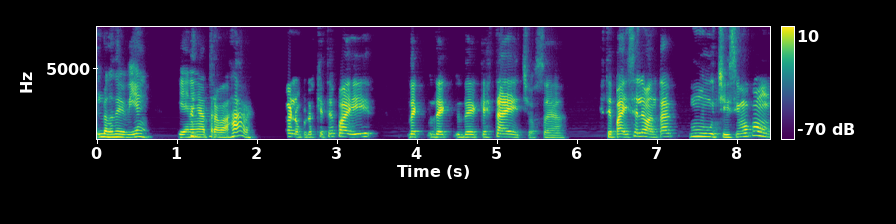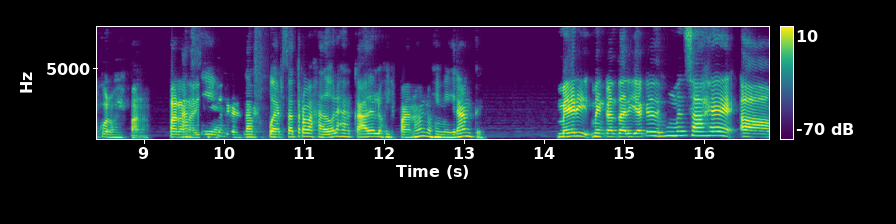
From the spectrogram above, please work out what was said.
los de bien, vienen a trabajar. bueno, pero es que este país, de, de, de qué está hecho, o sea, este país se levanta muchísimo con, con los hispanos. Para nadie. La fuerza trabajadora acá de los hispanos, los inmigrantes. Mary, me encantaría que des un mensaje a,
